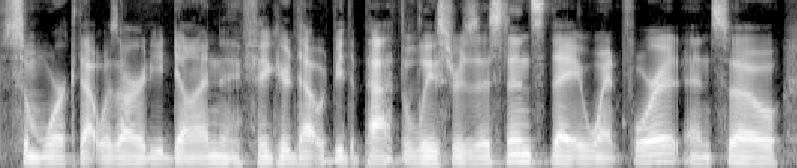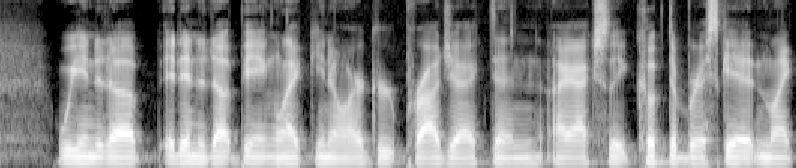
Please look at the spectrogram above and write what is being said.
some work that was already done and figured that would be the path of least resistance they went for it and so we ended up it ended up being like you know our group project and i actually cooked a brisket and like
